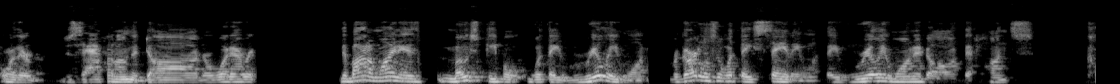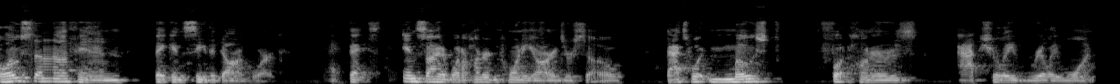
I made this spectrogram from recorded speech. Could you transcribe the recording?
or they're zapping on the dog, or whatever. The bottom line is, most people, what they really want, regardless of what they say they want, they really want a dog that hunts close enough in they can see the dog work. That's inside of what 120 yards or so. That's what most foot hunters actually really want,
